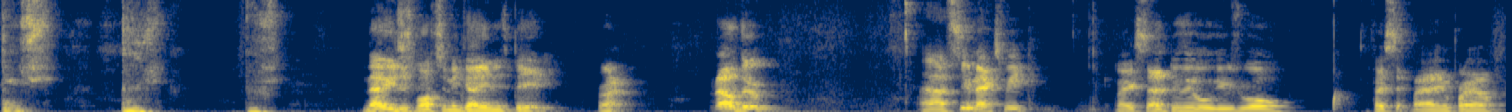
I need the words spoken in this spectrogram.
Boosh. Boosh. Boosh. Now you're just watching a guy and his baby. Right. That'll do. Uh, see you next week. Like I said, do the old usual. If I sit by you'll probably have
